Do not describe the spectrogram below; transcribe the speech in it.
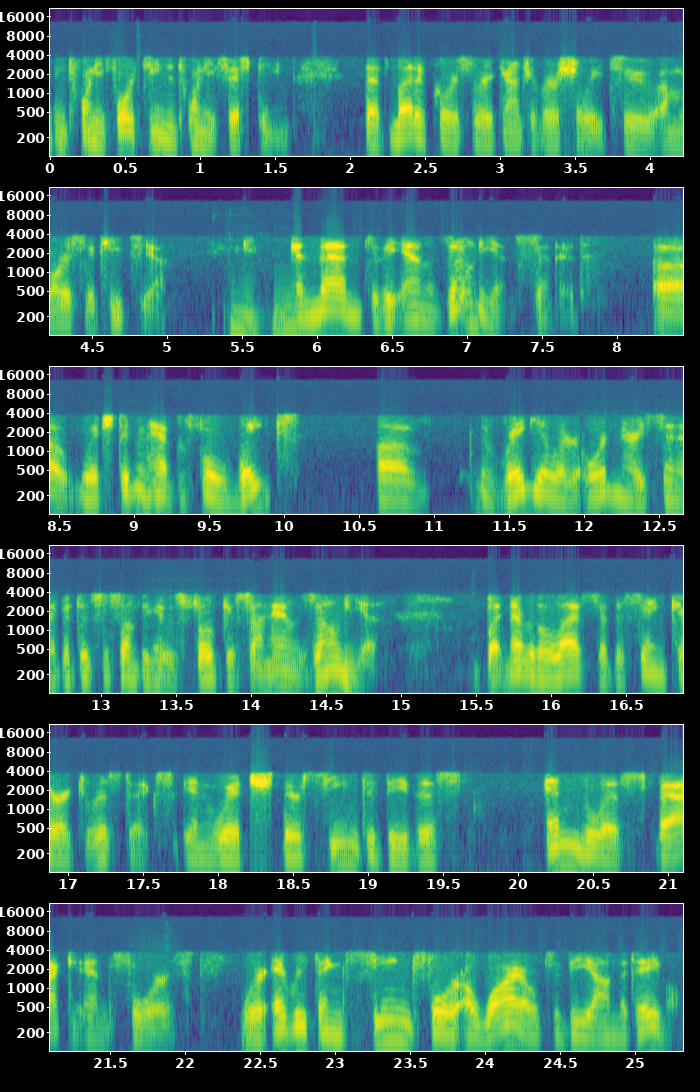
in 2014 and 2015, that led, of course, very controversially to Amoris Laetitia mm-hmm. and then to the Amazonian Synod, uh, which didn't have the full weight of the regular ordinary synod, but this is something that was focused on Amazonia. But nevertheless have the same characteristics in which there seemed to be this endless back and forth where everything seemed for a while to be on the table.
